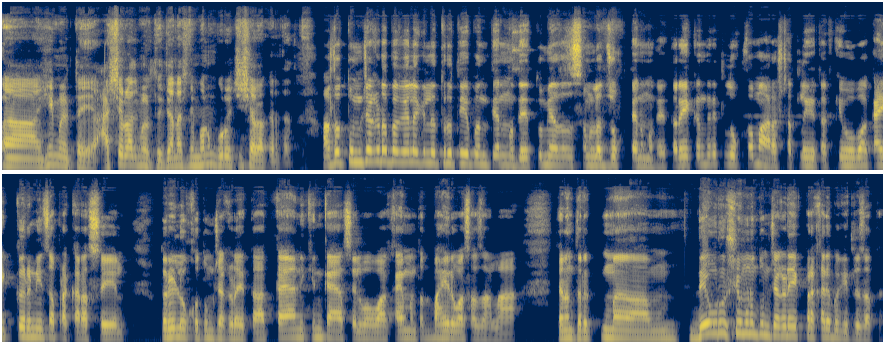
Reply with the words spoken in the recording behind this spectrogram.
हे मिळतंय आशीर्वाद मिळतोय त्यांना म्हणून गुरुची सेवा करतात आता तुमच्याकडे बघायला गेलं तृतीयपंथीयांमध्ये तुम्ही आता म्हणलं जोगत्यांमध्ये तर एकंदरीत लोक महाराष्ट्रातले येतात की बाबा काय करणीचा प्रकार असेल तरी लोक तुमच्याकडे येतात काय आणखीन काय असेल बाबा काय म्हणतात बाहेरवासा झाला त्यानंतर देवऋषी म्हणून तुमच्याकडे एक प्रकारे बघितलं जातं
